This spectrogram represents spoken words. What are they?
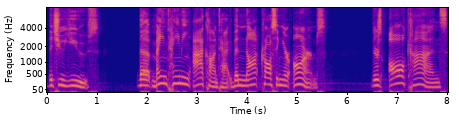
that you use, the maintaining eye contact, the not crossing your arms. There's all kinds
